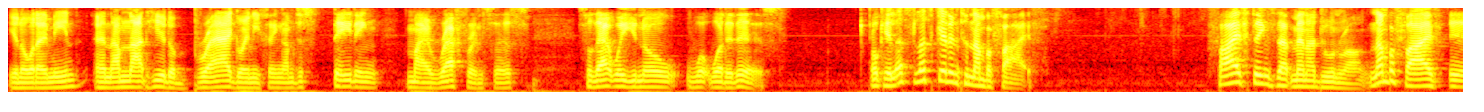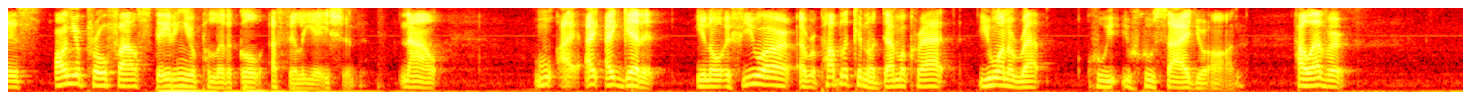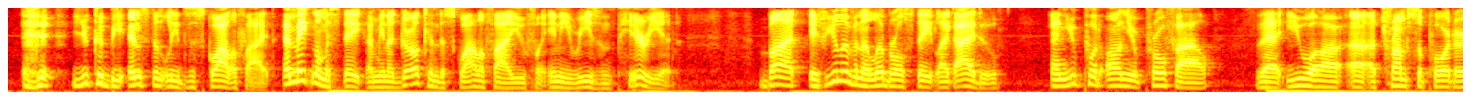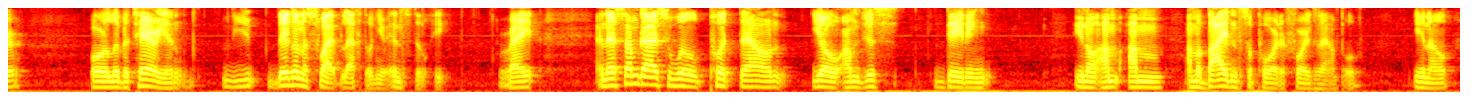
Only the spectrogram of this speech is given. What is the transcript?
You know what I mean? And I'm not here to brag or anything. I'm just stating my references, so that way you know what what it is. Okay, let's let's get into number five. Five things that men are doing wrong. Number five is on your profile stating your political affiliation. Now, I, I, I get it. You know, if you are a Republican or Democrat, you want to rep who whose side you're on. However, you could be instantly disqualified. And make no mistake, I mean, a girl can disqualify you for any reason, period. But if you live in a liberal state like I do, and you put on your profile that you are a, a Trump supporter or a libertarian, you, they're going to swipe left on you instantly, right? And there's some guys who will put down, "Yo, I'm just dating, you know, I'm I'm I'm a Biden supporter, for example." You know,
